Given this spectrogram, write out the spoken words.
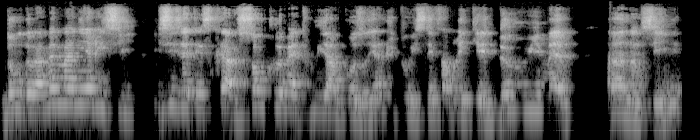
Donc, de la même manière ici, ici, cet esclave, sans que le maître lui impose rien du tout, il s'est fabriqué de lui-même un insigne.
